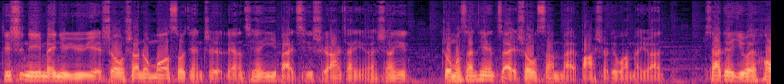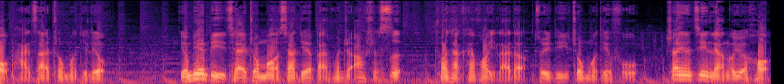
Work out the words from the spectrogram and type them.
迪士尼《美女与野兽》上周末缩减至两千一百七十二家影院上映，周末三天再收三百八十六万美元，下跌一位后排在周末第六。影片比前一周末下跌百分之二十四，创下开画以来的最低周末跌幅。上映近两个月后，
